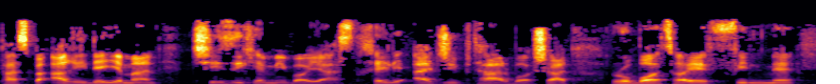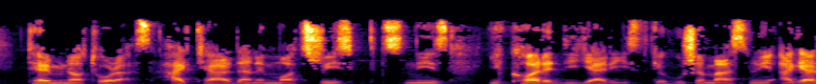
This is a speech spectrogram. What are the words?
پس به عقیده من چیزی که میبایست خیلی عجیب تر باشد ربات های فیلم ترمیناتور است. حک کردن ماتریکس نیز یک کار دیگری است که هوش مصنوعی اگر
